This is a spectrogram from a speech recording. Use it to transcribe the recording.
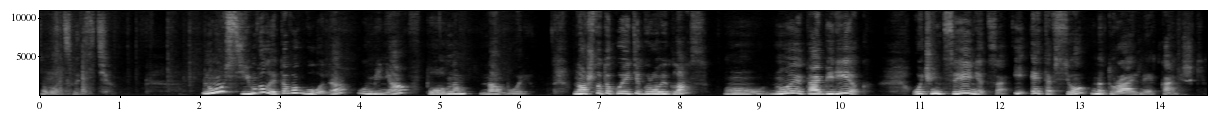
Вот, смотрите. Ну, символ этого года у меня в полном наборе. Ну, а что такое тигровый глаз? О, ну, это оберег. Очень ценится. И это все натуральные камешки.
